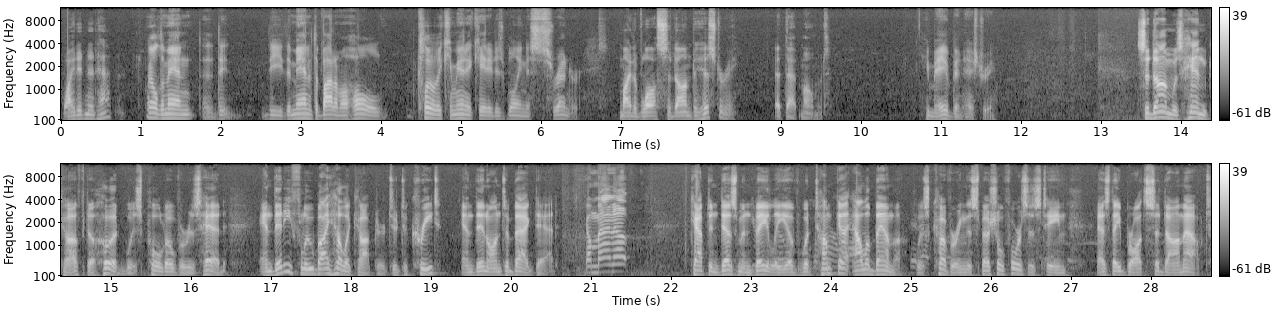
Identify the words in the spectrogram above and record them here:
Why didn't it happen? Well, the man, uh, the, the the man at the bottom of the hole, clearly communicated his willingness to surrender. Might have lost Saddam to history at that moment. He may have been history. Saddam was handcuffed, a hood was pulled over his head, and then he flew by helicopter to Tikrit and then on to Baghdad. Yo, man up. Captain Desmond Bailey of Wetumpka, Alabama, was covering the Special Forces team as they brought Saddam out.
